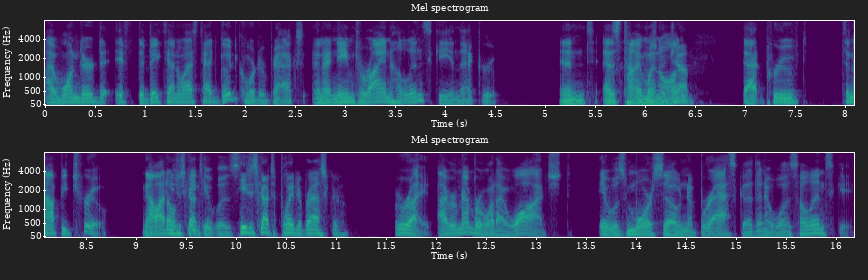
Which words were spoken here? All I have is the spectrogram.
I wondered if the Big Ten West had good quarterbacks, and I named Ryan Hilinski in that group. And as time went on, job. that proved to not be true. Now I don't think to, it was. He just got to play Nebraska. Right. I remember what I watched. It was more so Nebraska than it was Hilinski,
